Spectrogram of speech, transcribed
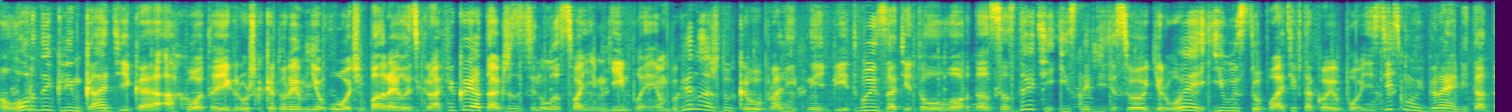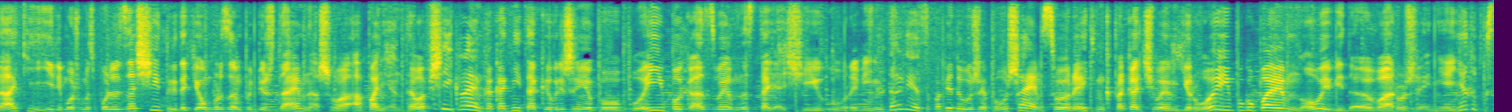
Лорды Клинка Дикая Охота, игрушка, которая мне очень понравилась графикой, а также затянула своим геймплеем. В игре нас ждут кровопролитные битвы за титул Лорда. Создайте и снарядите своего героя и выступайте в такой бой. Здесь мы выбираем вид атаки или можем использовать защиту и таким образом побеждаем нашего оппонента. Вообще играем как одни, так и в режиме PvP и показываем настоящий уровень. Далее за победу уже повышаем свой рейтинг, прокачиваем героя и покупаем новые виды вооружения. Я тут, кстати,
